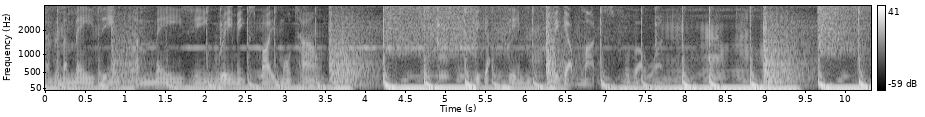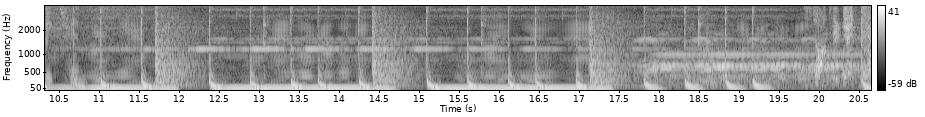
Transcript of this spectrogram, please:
And an amazing, amazing remix by Motown. Big up Dim, big up Max for that one. Big trim. get down.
